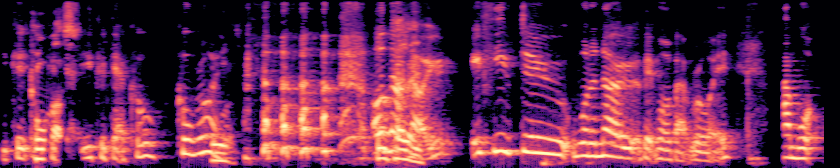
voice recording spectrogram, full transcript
You could call you could, us. You could get a call. Call Roy. Call On that Kelly. note, if you do want to know a bit more about Roy and what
